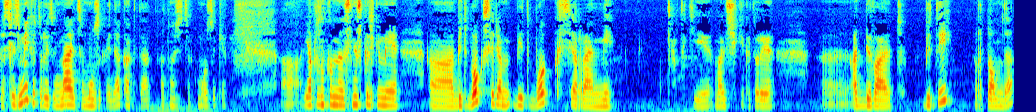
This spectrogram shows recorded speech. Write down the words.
с людьми, которые занимаются музыкой, да, как-то относятся к музыке. А, я познакомилась с несколькими а, битбоксерами, битбоксерами, такие мальчики, которые э, отбивают биты ртом, да,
